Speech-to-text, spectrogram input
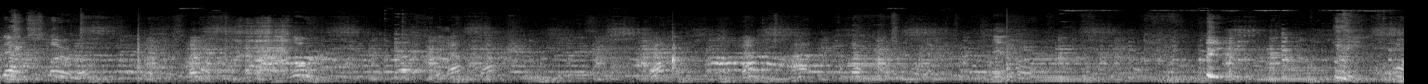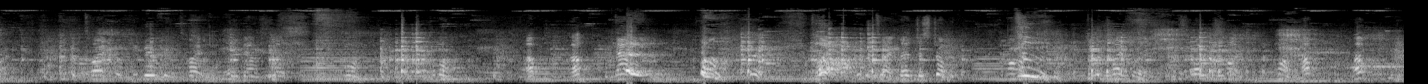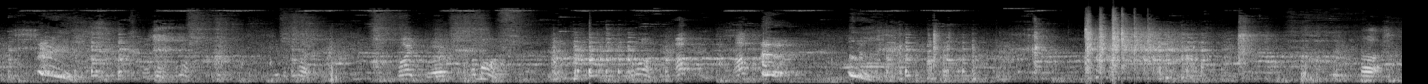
Slow though. Slow. Slow. Down, down. Down. Down. Ah, down. It tight. Keep everything tight. Go down slow. Come on. Come on. Up, up. Now. Tight. It tight. Don't just drop it. Come on. It tight for it. Slow, slow. Come on. Up, up. Come on, come on. Keep it tight. Tight, bro. Come on. Come on. Up, up. Uh,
